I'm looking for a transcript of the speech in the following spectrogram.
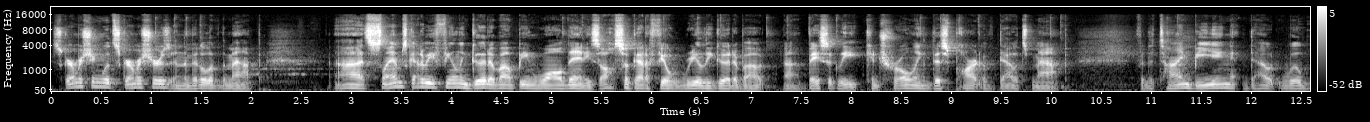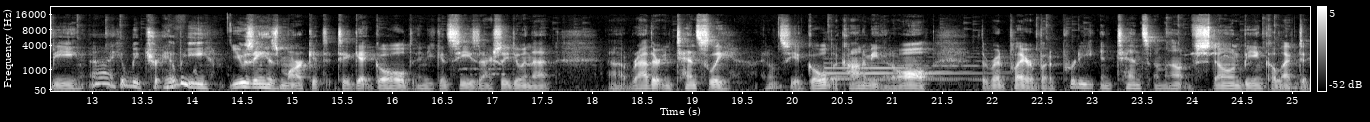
Skirmishing with skirmishers in the middle of the map. Uh, Slam's got to be feeling good about being walled in. He's also got to feel really good about uh, basically controlling this part of DauT's map. For the time being, DauT will be uh, he'll be he'll be using his market to get gold, and you can see he's actually doing that uh, rather intensely. I don't see a gold economy at all the red player, but a pretty intense amount of stone being collected.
